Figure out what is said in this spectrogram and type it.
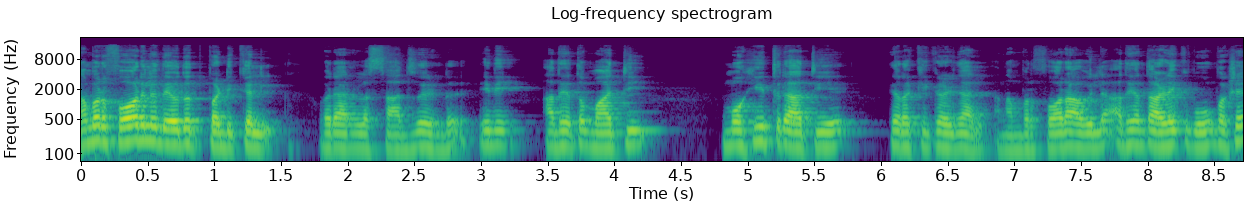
നമ്പർ ഫോറിൽ ദേവദത്ത് പടിക്കൽ വരാനുള്ള സാധ്യതയുണ്ട്. ഇനി അദ്ദേഹത്തെ മാറ്റി മൊഹീത് രാത്തിയെ ഇറക്കിക്കഴിഞ്ഞാൽ നമ്പർ ഫോർ ആവില്ല. അദ്ദേഹം താഴേക്ക് പോകും. പക്ഷേ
